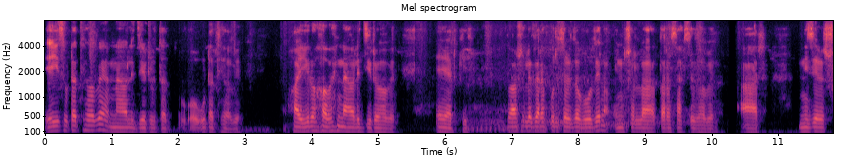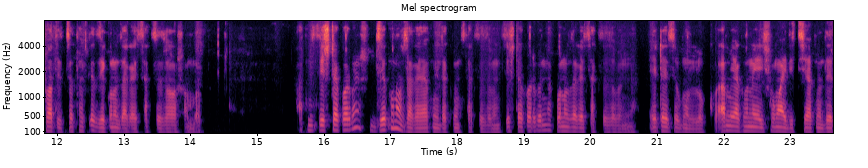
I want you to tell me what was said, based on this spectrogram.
এইচ উঠাতে হবে আর না হলে জেড উঠা উঠাতে হবে। হয় হিরো হবে, না হলে জিরো হবে। এই আর কি। তো আসলে যারা পরিচর্যা বোঝেন, ইনশাল্লাহ তারা সাকসেস হবেন। আর নিজের সৎ ইচ্ছা থাকলে যে কোনো জায়গায় সাকসেস হওয়া সম্ভব। আপনি চেষ্টা করবেন, যে কোনো জায়গায় আপনি দেখবেন সাকসেস হবেন। চেষ্টা করবেন না, কোনো জায়গায় সাকসেস হবেন না। এটাই হচ্ছে মূল লক্ষ্য। আমি এখন এই সময় দিচ্ছি আপনাদের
